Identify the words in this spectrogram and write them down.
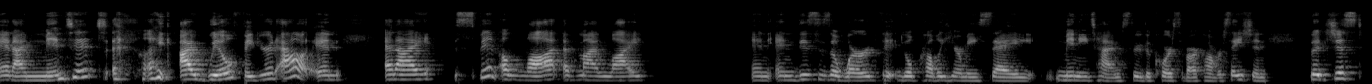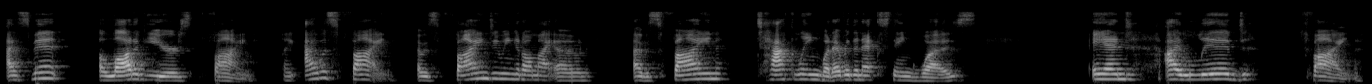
and I meant it like I will figure it out. And and I spent a lot of my life and and this is a word that you'll probably hear me say many times through the course of our conversation, but just I spent a lot of years fine. Like I was fine. I was fine doing it on my own. I was fine tackling whatever the next thing was and I lived fine.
